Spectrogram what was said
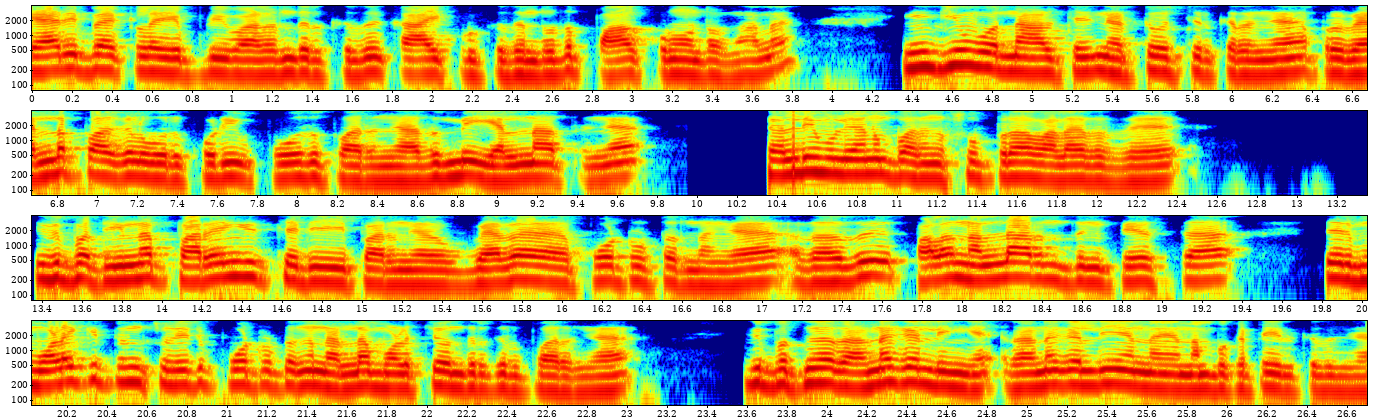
கேரி பேக்கில் எப்படி வளர்ந்துருக்குது? காய் கொடுக்குதுன்றதை பார்க்கணுன்றதுனால இங்கேயும் ஒரு நாலு செடி நட்டு வச்சுருக்குறேங்க. அப்புறம் வெள்ளைப்பாகல் ஒரு கொடி போது பாருங்கள் அதுவுமே எல்நாத்துங்க கள்ளி முள்ளியானும் பாருங்கள் சூப்பராக வளருது. இது பார்த்திங்கன்னா பரங்கி செடி பாருங்கள் விதை போட்டு விட்டுருந்தாங்க. அதாவது பழம் நல்லா இருந்ததுங்க டேஸ்ட்டாக சரி முளைக்கிட்டுன்னு சொல்லிட்டு போட்டு விட்டோங்க. நல்லா முளைச்சி வந்திருக்குது பாருங்கள் இது பார்த்திங்கன்னா ரணகல்லிங்க ரணகல்லியும் என்ன நம்மக்கிட்ட இருக்குதுங்க.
